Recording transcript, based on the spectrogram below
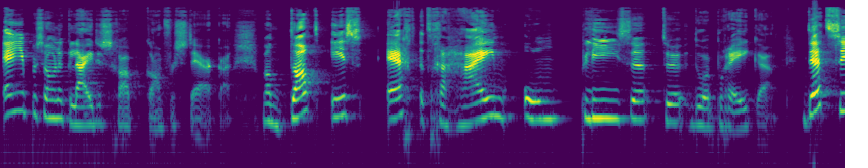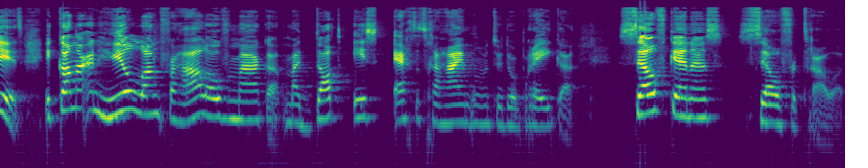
en je persoonlijk leiderschap kan versterken. Want dat is echt het geheim om pleasen te doorbreken. That's it. Ik kan er een heel lang verhaal over maken, maar dat is echt het geheim om het te doorbreken. Zelfkennis, zelfvertrouwen.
